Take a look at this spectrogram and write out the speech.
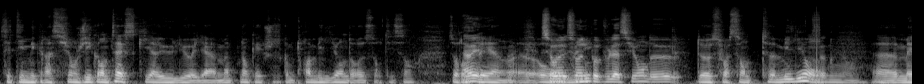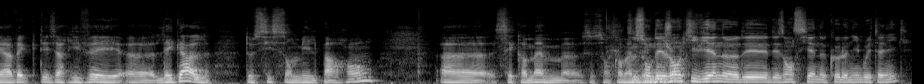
cette immigration gigantesque qui a eu lieu. Il y a maintenant quelque chose comme 3 millions de ressortissants ah européens. Euh, sur, une population de De 60 millions, euh, mais avec des arrivées légales de 600 000 par an. C'est quand même, ce sont quand même. Ce sont des, gens qui viennent des anciennes colonies britanniques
